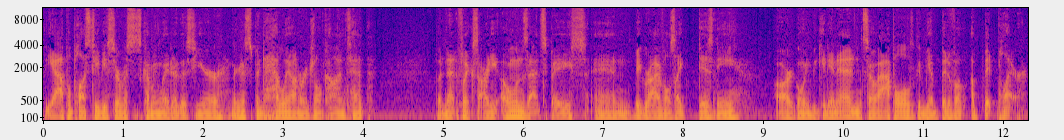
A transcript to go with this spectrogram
The Apple Plus TV service is coming later this year. They're going to spend heavily on original content. But Netflix already owns that space, and big rivals like Disney are going to be getting in. So Apple is going to be a bit of a, a bit player.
